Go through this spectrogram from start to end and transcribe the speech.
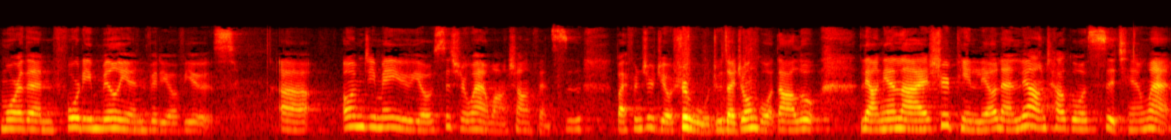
more than 40 million video views. Uh, OMG 美语有四十万网上粉丝，百分之九十五住在中国大陆。两年来，视频浏览量超过四千万。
